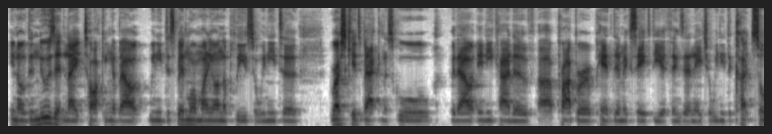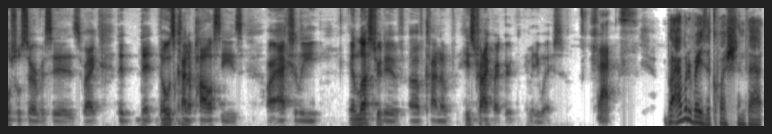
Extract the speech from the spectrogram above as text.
you know the news at night talking about we need to spend more money on the police or we need to rush kids back into school without any kind of uh, proper pandemic safety or things of that nature. We need to cut social services, right? That that those kind of policies are actually illustrative of kind of his track record in many ways. facts. But I would raise the question that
